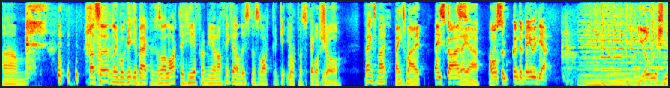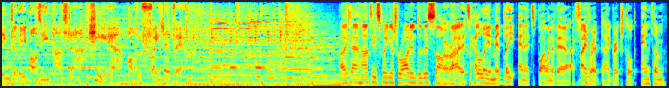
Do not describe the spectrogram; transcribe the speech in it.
Um, but certainly we'll get you back because I like to hear from you, and I think our listeners like to get your perspective. For sure. Thanks, mate. Thanks, mate. Thanks, guys. See ya. Bye. Awesome. Good to be with you. You're listening to the Aussie Pastor here on Faith FM. Okay, Hunty, swing us right into this song. All right, mate. it's a Hallelujah medley, and it's by one of our favourite uh, groups called Anthem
